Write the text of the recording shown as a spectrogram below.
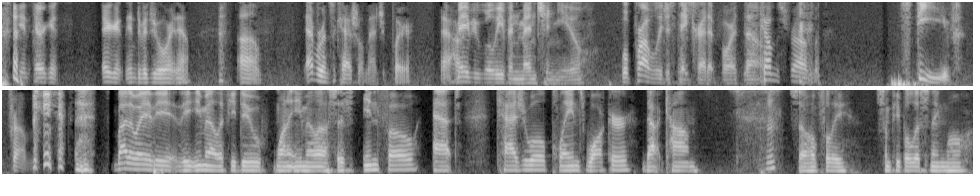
be an arrogant, arrogant individual right now. Um, everyone's a casual Magic player at heart. Maybe we'll even mention you. We'll probably just take credit for it, though. This comes from Steve from. By the way, the the email, if you do want to email us, is info at casualplaneswalker.com. Mhm. So hopefully, some people listening will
